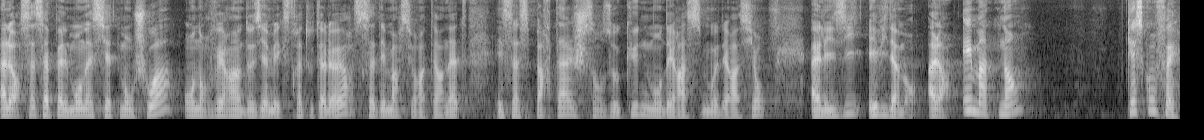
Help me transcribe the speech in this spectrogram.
Alors, ça s'appelle Mon assiette, mon choix. On en reverra un deuxième extrait tout à l'heure. Ça démarre sur Internet et ça se partage sans aucune modération. Allez-y, évidemment. Alors, et maintenant, qu'est-ce qu'on fait?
